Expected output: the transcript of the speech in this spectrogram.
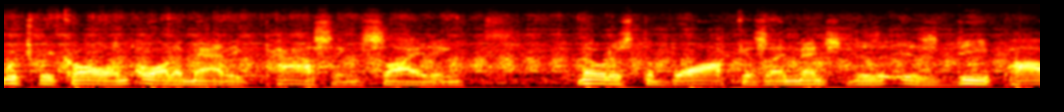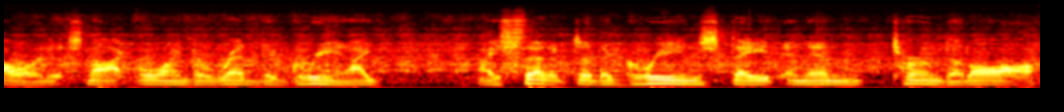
which we call an automatic passing siding. Notice the block, as I mentioned, is, is depowered. It's not going to red to green. I, I set it to the green state and then turned it off.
